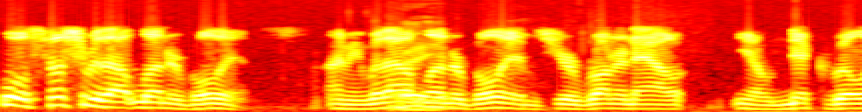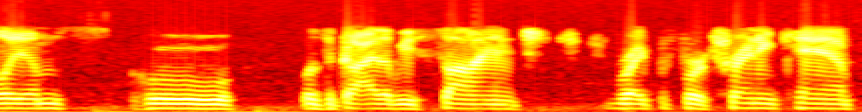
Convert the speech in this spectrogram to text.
Well, especially without Leonard Williams. I mean, without right. Leonard Williams, you're running out. You know, Nick Williams, who was a guy that we signed right before training camp.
